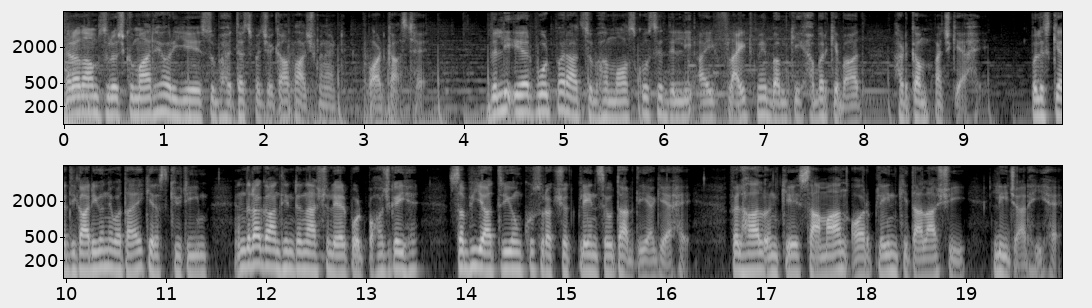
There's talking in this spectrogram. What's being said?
मेरा नाम सूरज कुमार है और ये सुबह दस बजे का पाँच मिनट पॉडकास्ट है। दिल्ली एयरपोर्ट पर आज सुबह मॉस्को से दिल्ली आई फ़्लाइट में बम की खबर के बाद हड़कंप मच गया है। पुलिस के अधिकारियों ने बताया कि rescue team Indira Gandhi international airport पहुँच गई है। सभी यात्रियों को सुरक्षित प्लेन से उतार दिया गया है। फ़िलहाल उनके सामान और प्लेन की तलाशी ली जा रही है।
